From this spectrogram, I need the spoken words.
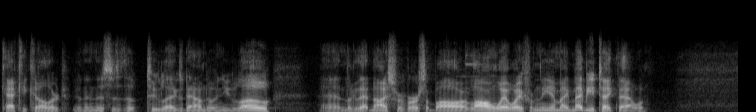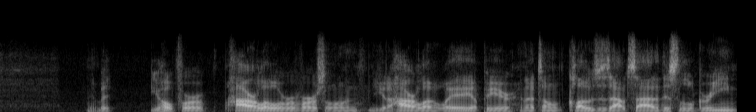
khaki colored. And then this is the two legs down to a new low. And look at that nice reversal bar, a long way away from the EMA. Maybe you take that one. But you hope for higher lower reversal and you get a higher low way up here and that's on closes outside of this little green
